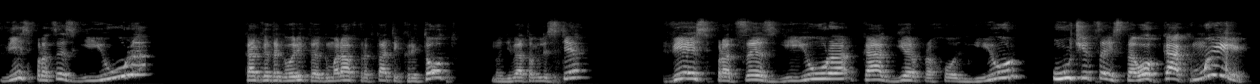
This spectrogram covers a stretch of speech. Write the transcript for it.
весь процесс Гиюра, как это говорит Гмара в трактате Критот на девятом листе, весь процесс Гиюра, как гер проходит Гиюр, учится из того, как мы,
